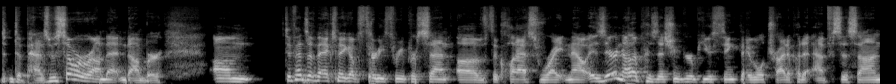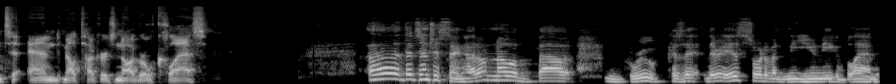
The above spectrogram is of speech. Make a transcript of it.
depends, but somewhere around that number. Um, defensive backs make up 33% of the class right now. Is there another position group you think they will try to put an emphasis on to end Mel Tucker's inaugural class? Uh, that's interesting. I don't know about group because there is sort of a unique blend.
